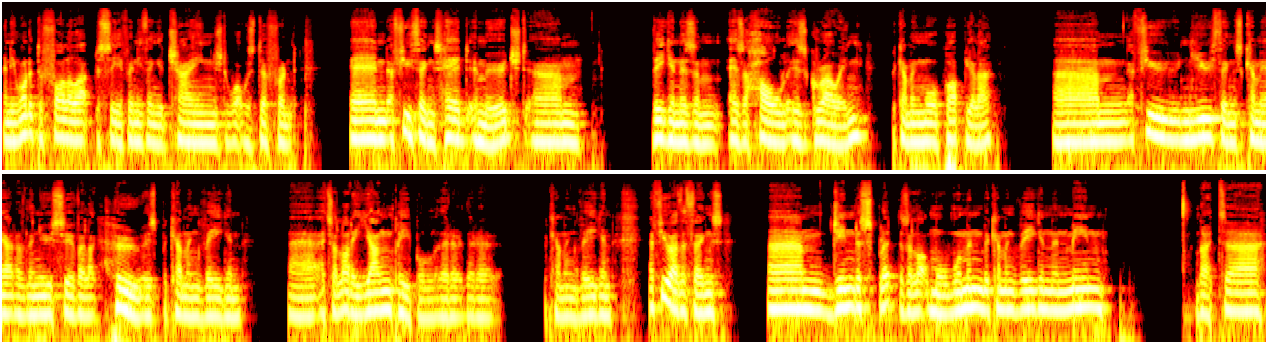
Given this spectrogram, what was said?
and he wanted to follow up to see if anything had changed, what was different, and a few things had emerged. Um, veganism as a whole is growing, becoming more popular. Um, a few new things coming out of the new survey, like who is becoming vegan. Uh, it's a lot of young people that are that are becoming vegan. A few other things. Um, gender split. There's a lot more women becoming vegan than men. But uh,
